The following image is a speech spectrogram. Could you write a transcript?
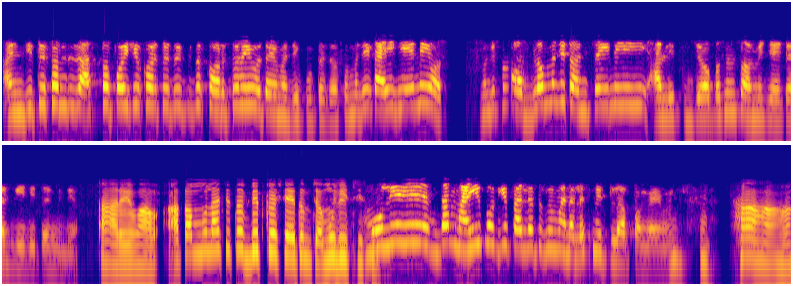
आणि जिथे समजा जास्त पैसे खर्च होते तिथं खर्च नाही होत आहे म्हणजे कुठंच असं म्हणजे काही हे नाही होत. म्हणजे प्रॉब्लेम म्हणजे टंचाई नाही आली. जेव्हापासून स्वामीच्या याच्यात गेली तर मी. अरे वा. आता मुलाची तब्येत कशी आहे तुमच्या मुलीची? मुली एकदम नाही बघी पाहिलं तुम्ही म्हणालेच मिटलं अपंग आहे म्हणून. हा हा हा.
